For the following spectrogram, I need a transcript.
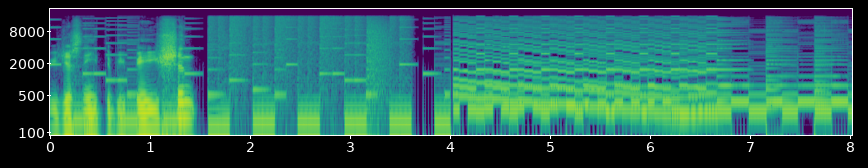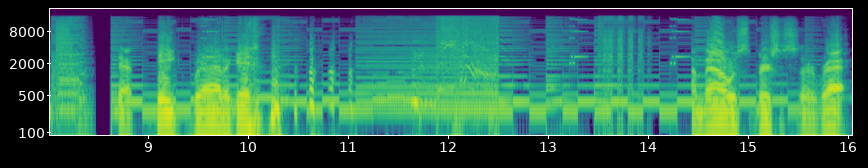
You just need to be patient. That big rat again. a mouse versus a rat.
